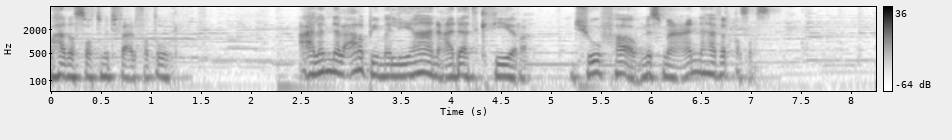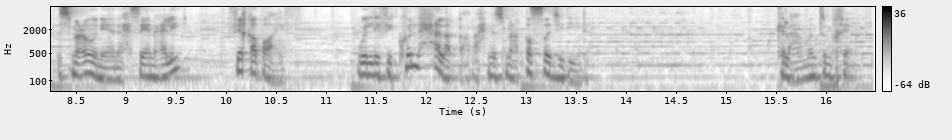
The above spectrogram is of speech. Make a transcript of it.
وهذا صوت مدفع الفطور. عالمنا العربي مليان عادات كثيرة نشوفها أو نسمع عنها في القصص. اسمعوني أنا حسين علي في قطايف واللي في كل حلقة راح نسمع قصة جديدة. كل عام وأنتم بخير.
